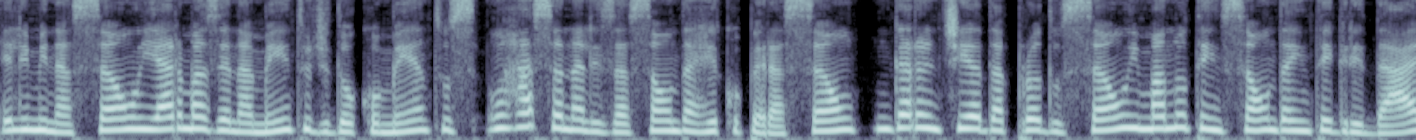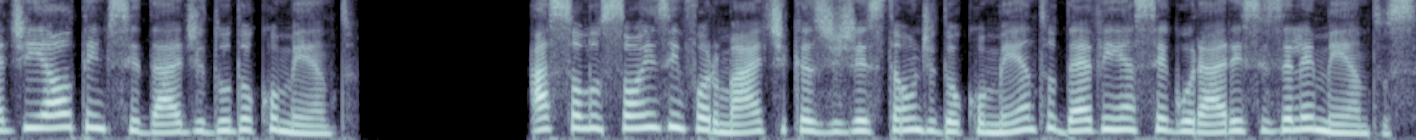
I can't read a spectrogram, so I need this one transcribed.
eliminação e armazenamento de documentos, uma racionalização da recuperação, garantia da produção e manutenção da integridade e autenticidade do documento. As soluções informáticas de gestão de documento devem assegurar esses elementos.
